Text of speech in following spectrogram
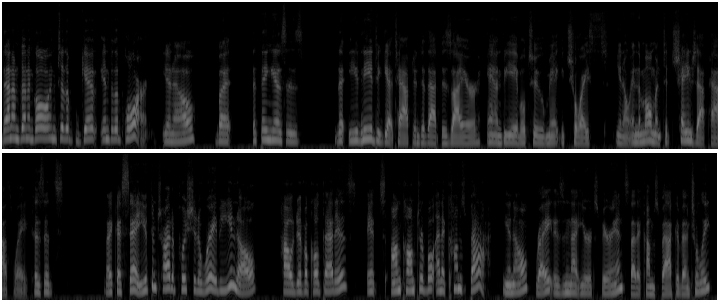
then I'm gonna go into the get into the porn, you know. But the thing is, is that you need to get tapped into that desire and be able to make a choice, you know, in the moment to change that pathway. Because it's like I say, you can try to push it away, but you know how difficult that is. It's uncomfortable and it comes back, you know, right? Isn't that your experience that it comes back eventually?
